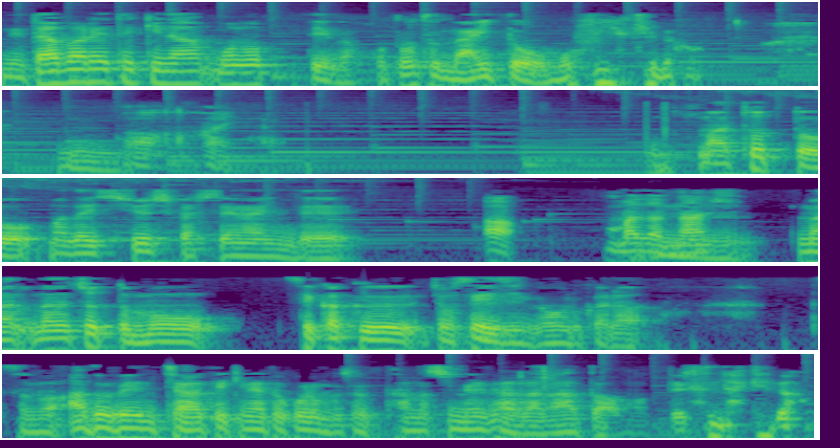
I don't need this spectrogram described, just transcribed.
ネタバレ的なものっていうのはほとんどないと思うんやけど。うんあ。あ、はいはい。まあ、ちょっとまだ一周しかしてないんで、あ、まだ何うんま、まだちょっともう、せっかく女性陣がおるから、そのアドベンチャー的なところもちょっと楽しめたらなとは思ってるんだけど。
